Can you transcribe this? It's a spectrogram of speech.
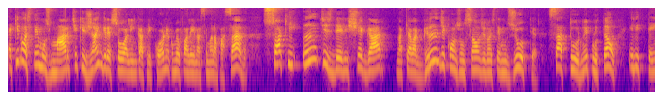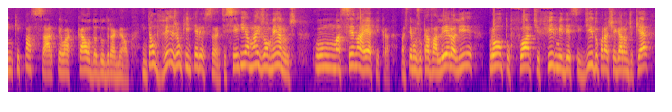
é que nós temos Marte que já ingressou ali em Capricórnio, como eu falei na semana passada, só que antes dele chegar naquela grande conjunção onde nós temos Júpiter, Saturno e Plutão, ele tem que passar pela cauda do dragão. Então vejam que interessante, seria mais ou menos uma cena épica. Nós temos o cavaleiro ali pronto, forte, firme e decidido para chegar onde quer,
